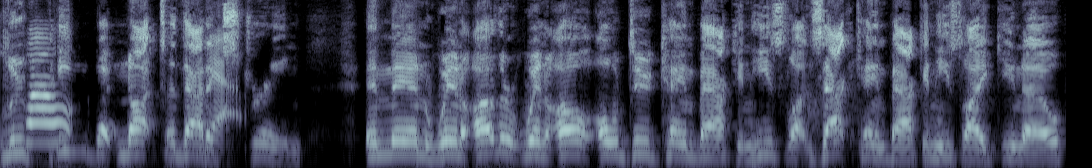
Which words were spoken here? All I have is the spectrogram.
Luke Well, P, but not to that yeah. extreme. And then when other when old, old dude came back and he's like Zach came back and he's like, you know,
